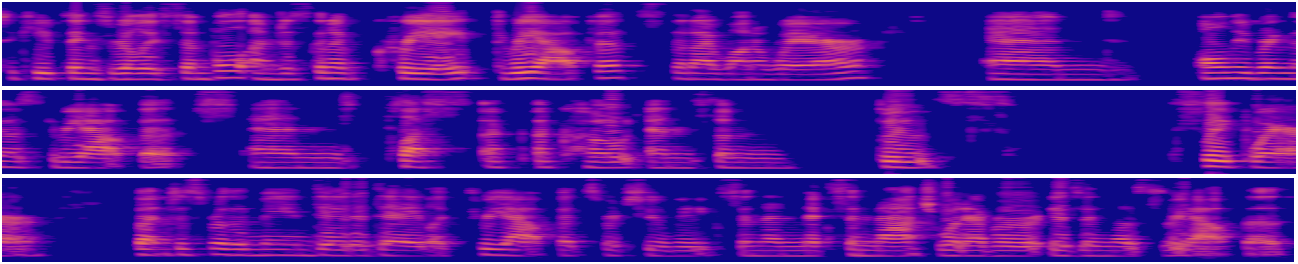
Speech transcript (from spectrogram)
to keep things really simple, I'm just going to create three outfits that I want to wear and only bring those three outfits and plus a, a coat and some boots, sleepwear but just for the main day to day, like three outfits for two weeks, and then mix and match whatever is in those three outfits.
